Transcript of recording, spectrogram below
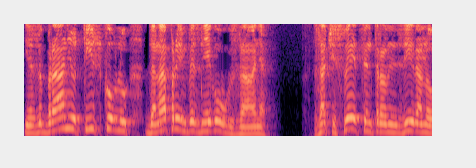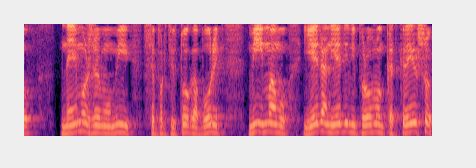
je zabranio tiskovnu da napravim bez njegovog znanja. Znači sve je centralizirano, ne možemo mi se protiv toga boriti. Mi imamo jedan jedini problem kad Krešo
